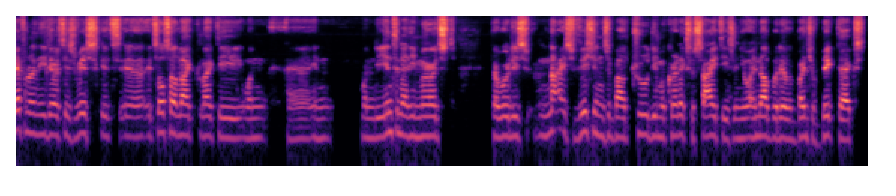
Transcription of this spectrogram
definitely there's this risk. It's uh, it's also like like the when uh, in when the internet emerged, there were these nice visions about true democratic societies, and you end up with a bunch of big techs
